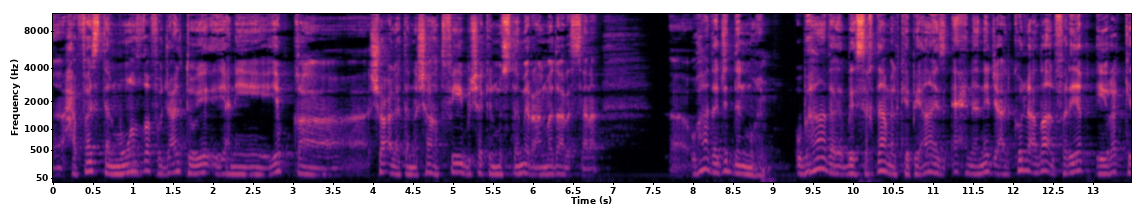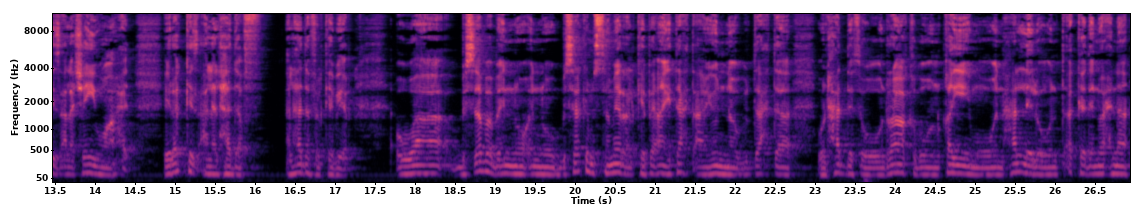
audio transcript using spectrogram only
آه، حفزت الموظف وجعلته يعني يبقى شعلة النشاط فيه بشكل مستمر على مدار السنة. آه، وهذا جدا مهم. وبهذا باستخدام ال KPIs إحنا نجعل كل أعضاء الفريق يركز على شيء واحد يركز على الهدف الهدف الكبير. وبسبب إنه إنه بشكل مستمر ال KPI تحت أعيننا وتحت ونحدثه ونراقبه ونقيمه ونحلله ونتأكد إنه إحنا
